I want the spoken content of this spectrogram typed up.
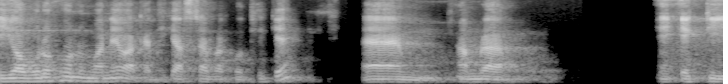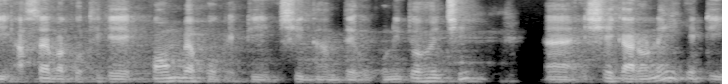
এই অবরোহ অনুমানেও একাধিক আশ্রয় বাক্য থেকে আমরা একটি আশ্রয় বাক্য থেকে কম ব্যাপক একটি সিদ্ধান্তে উপনীত হয়েছি। সে কারণেই এটি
